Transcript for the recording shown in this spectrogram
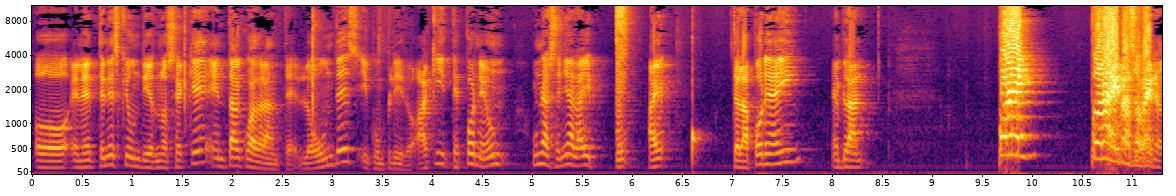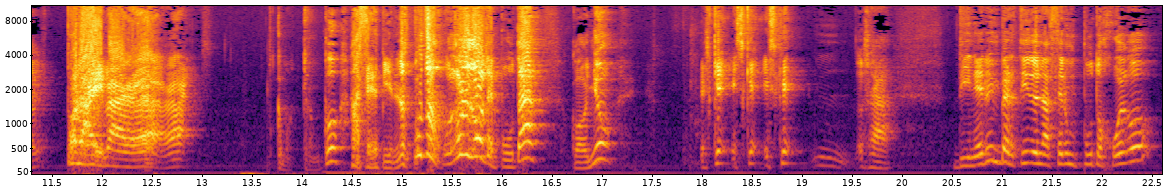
O en el, tienes que hundir no sé qué en tal cuadrante. Lo hundes y cumplido. Aquí te pone un, una señal ahí, ahí. Te la pone ahí, en plan. ¡Por ahí! ¡Por ahí más o menos! ¡Por ahí va! Como tronco, hacer bien los putos juegos, hijo de puta. Coño. Es que, es que, es que. mm, O sea, dinero invertido en hacer un puto juego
